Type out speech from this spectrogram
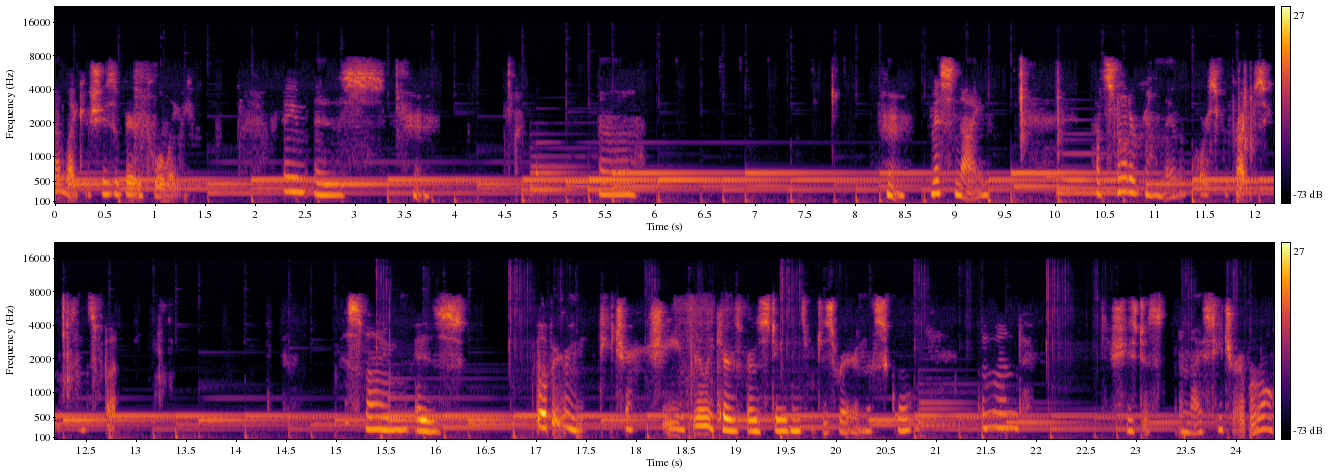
I like her. She's a very cool lady. Her name is. Hmm. Uh, hmm. Miss Nine. That's not a real name, of course, for privacy reasons, but. Miss Nine is a very neat teacher. She really cares for the students, which is rare in this school. And she's just a nice teacher overall.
